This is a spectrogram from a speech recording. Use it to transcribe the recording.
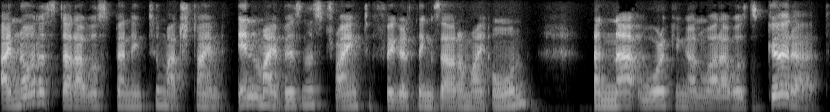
I noticed that I was spending too much time in my business trying to figure things out on my own and not working on what I was good at.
